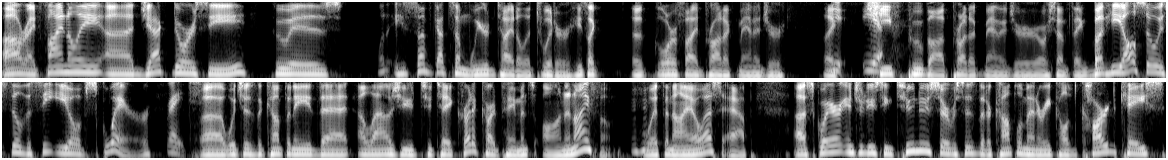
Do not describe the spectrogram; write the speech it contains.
all right. Finally, uh, Jack Dorsey, who is what he's some, got some weird title at Twitter. He's like a glorified product manager. Like Y- yeah. chief poobah product manager or something, but he also is still the CEO of Square, Right. uh, which is the company that allows you to take credit card payments on an iPhone with an iOS app. Uh, Square introducing two new services that are complementary called Card Case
